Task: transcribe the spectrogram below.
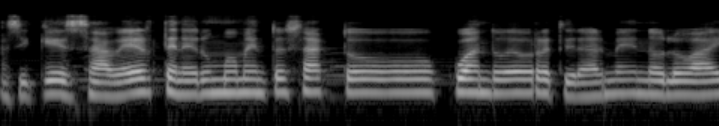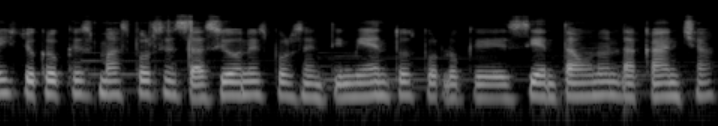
Así que saber tener un momento exacto cuándo debo retirarme no lo hay. Yo creo que es más por sensaciones, por sentimientos, por lo que sienta uno en la cancha,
